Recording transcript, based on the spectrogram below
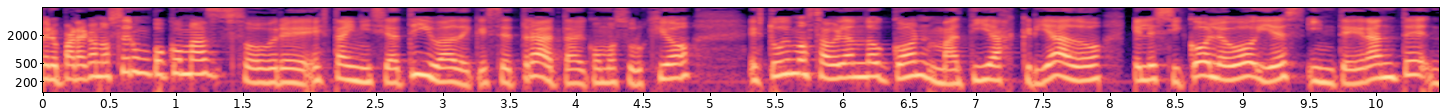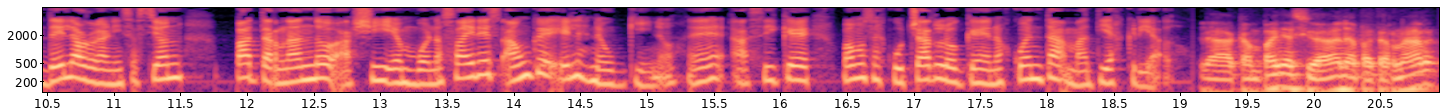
Pero para conocer un poco más sobre esta iniciativa, de qué se trata y cómo surgió, estuvimos hablando con Matías Criado, él es psicólogo y es integrante de la organización paternando allí en Buenos Aires, aunque él es neuquino. ¿eh? Así que vamos a escuchar lo que nos cuenta Matías Criado. La campaña ciudadana Paternar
